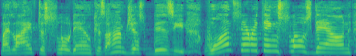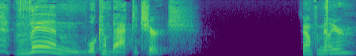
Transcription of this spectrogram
my life to slow down because I'm just busy. Once everything slows down, then we'll come back to church. Sound familiar?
